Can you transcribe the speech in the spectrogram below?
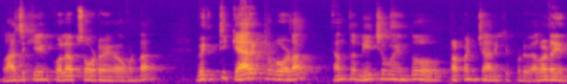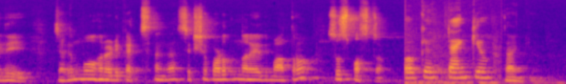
రాజకీయం కొలాప్స్ అవడమే కాకుండా వ్యక్తి క్యారెక్టర్ కూడా ఎంత నీచమైందో ప్రపంచానికి ఇప్పుడు వెల్లడైంది. జగన్మోహన్ రెడ్డి ఖచ్చితంగా శిక్ష పడుతుందనేది మాత్రం సుస్పష్టం. Okay thank you thank you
